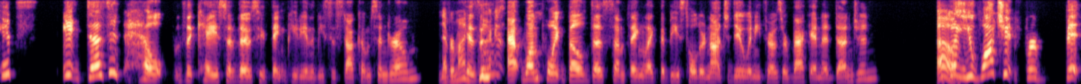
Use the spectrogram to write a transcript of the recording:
it's it doesn't help the case of those who think beauty and the beast is stockholm syndrome Never mind. because at one point belle does something like the beast told her not to do when he throws her back in a dungeon oh, but you watch it for bit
